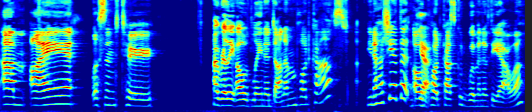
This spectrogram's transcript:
um, I listened to a really old Lena Dunham podcast. You know how she had that old Yeah. podcast called Women of the Hour?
